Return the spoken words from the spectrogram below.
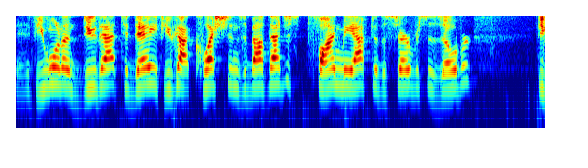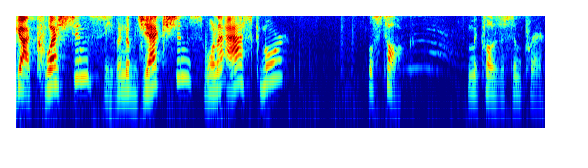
And if you want to do that today, if you got questions about that, just find me after the service is over. If you got questions, even objections, want to ask more, let's talk. Let me close this in prayer.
